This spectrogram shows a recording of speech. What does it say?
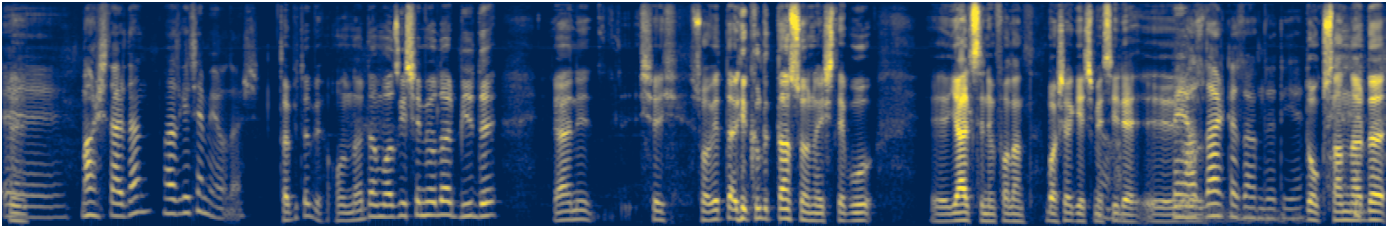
e, evet. marşlardan vazgeçemiyorlar. Tabii tabii onlardan vazgeçemiyorlar. Bir de yani şey Sovyetler yıkıldıktan sonra işte bu e, Yeltsin'in falan başa geçmesiyle e, beyazlar kazandı diye 90'larda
